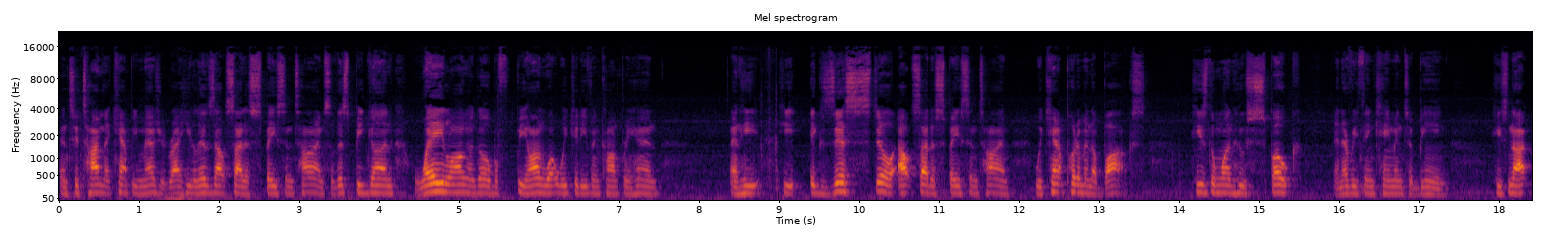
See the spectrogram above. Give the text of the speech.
into time that can't be measured, right? He lives outside of space and time. So this begun way long ago, beyond what we could even comprehend. And he, he exists still outside of space and time. We can't put him in a box. He's the one who spoke and everything came into being. He's not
